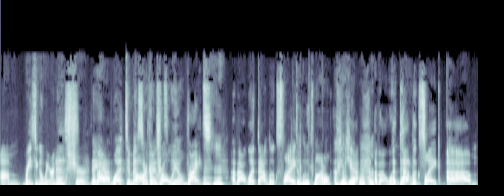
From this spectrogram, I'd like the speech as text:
um, raising awareness. Sure, they about have. what domestic Power violence, control wheel. Mm-hmm. right? About what that looks like. Duluth model. yeah, about what that looks like. Um,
